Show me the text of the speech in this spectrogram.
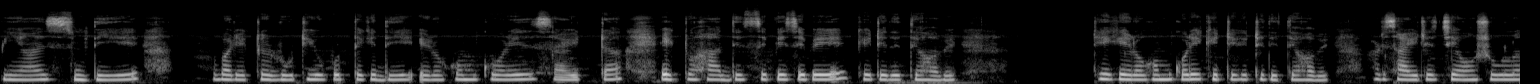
পেঁয়াজ দিয়ে আবার একটা রুটি উপর থেকে দিয়ে এরকম করে সাইডটা একটু হাত দিয়ে চেপে চেপে কেটে দিতে হবে। ঠিক এরকম করে কেটে কেটে দিতে হবে। আর সাইডের যে অংশগুলো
